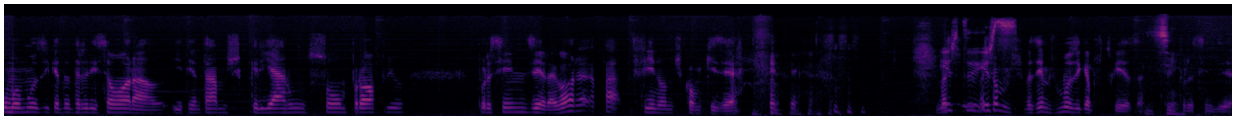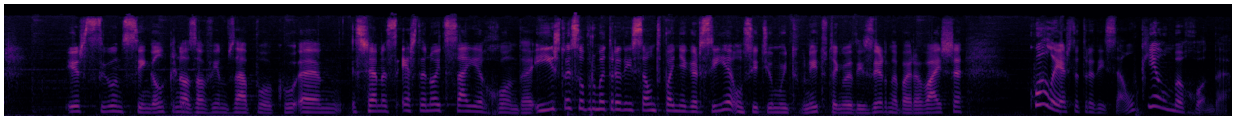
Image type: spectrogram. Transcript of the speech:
uma música da tradição oral e tentámos criar um som próprio, por assim dizer. Agora, pá, definam-nos como quiser. mas, Este- mas este- somos- fazemos música portuguesa, Sim. por assim dizer. Este segundo single que nós ouvimos há pouco ahm, chama-se Esta Noite Sai a Ronda e isto é sobre uma tradição de Penha Garcia, um sítio muito bonito, tenho a dizer, na Beira Baixa. Qual é esta tradição? O que é uma ronda?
